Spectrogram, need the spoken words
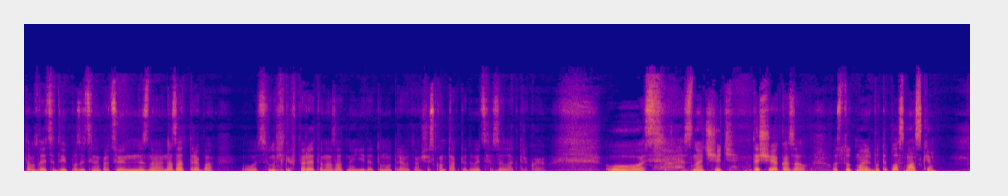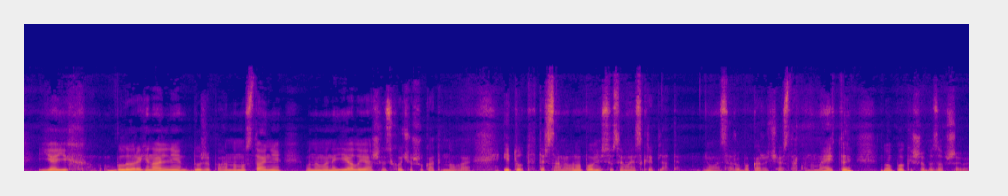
Там, здається, дві позиції не працює. Не знаю, назад треба. Ось, воно тільки вперед, а назад не їде, тому треба там щось контакти дивитися з електрикою. Ось, значить, те, що я казав, ось тут мають бути пластмаски. Я їх були оригінальні, дуже поганому стані. Вони в мене є, але я щось хочу шукати нове. І тут те ж саме, воно повністю все має скріпляти. Ось, грубо кажучи, ось так воно має йти. Ну, поки що без обшиви.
